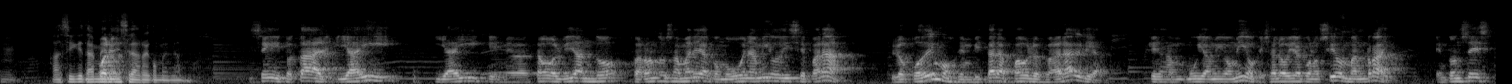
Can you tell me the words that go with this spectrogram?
Mm. Así que también Bueno. ahí se la recomendamos. Sí, total. Y ahí, y ahí que me estaba olvidando, Fernando Samaria, como buen amigo, dice: Pará, ¿lo podemos invitar a Pablo Esbaraglia? Que es muy amigo mío, que ya lo había conocido en Man Ray. Entonces,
